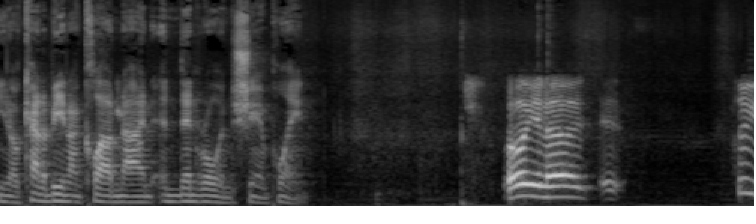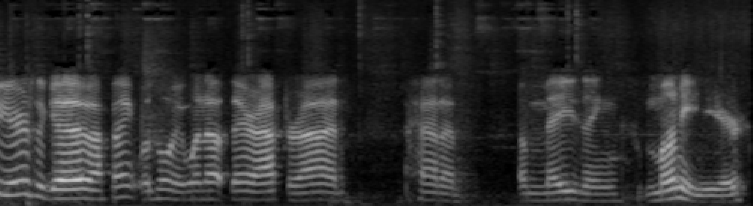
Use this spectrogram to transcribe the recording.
you know, kind of being on cloud nine and then rolling to Champlain. Well, you know, it, two years ago, I think was when we went up there after I had an amazing money year.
